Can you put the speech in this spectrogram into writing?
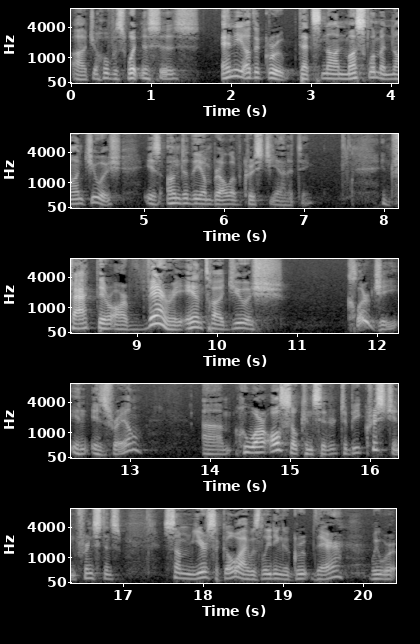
uh, Jehovah's Witnesses, any other group that's non Muslim and non Jewish is under the umbrella of Christianity. In fact, there are very anti Jewish clergy in Israel um, who are also considered to be Christian. For instance, some years ago, I was leading a group there. We were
